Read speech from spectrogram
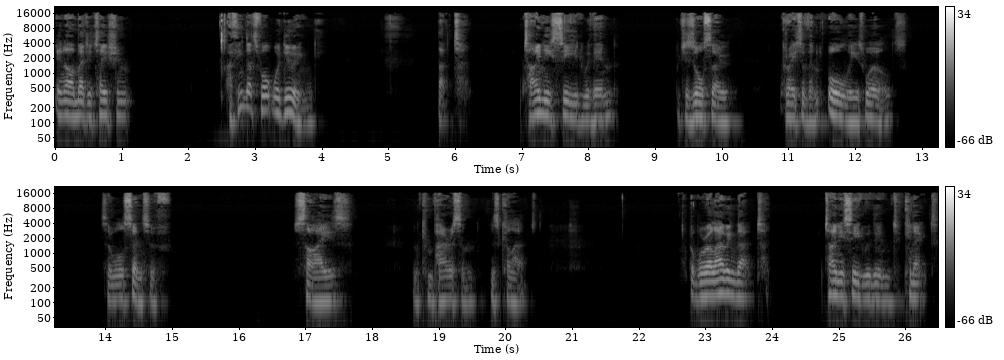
in our meditation, I think that's what we're doing. That tiny seed within, which is also greater than all these worlds. So all sense of size and comparison has collapsed. But we're allowing that tiny seed within to connect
